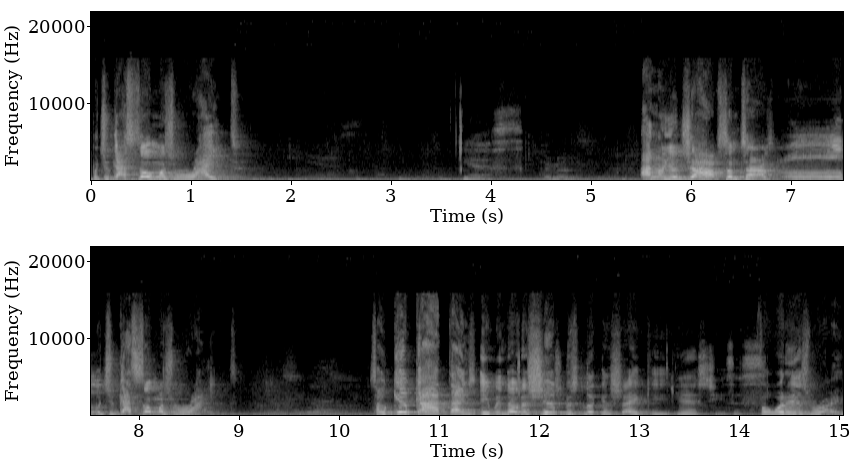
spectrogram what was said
but you got so much right. Yes. Amen. I know your job sometimes, uh, but you got so much right. So give God thanks, even though the ship is looking shaky, Yes, Jesus. for what is right.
